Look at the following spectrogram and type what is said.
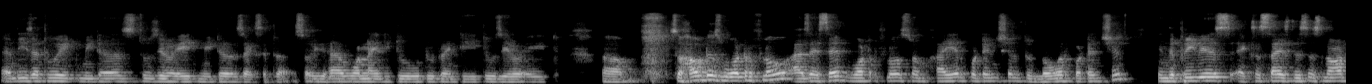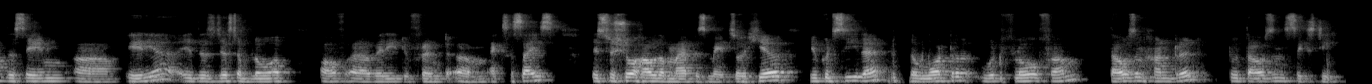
And these are 28 meters 208 meters etc so you have 192 220 208 um, so how does water flow? As i said water flows from higher potential to lower potential. In the previous exercise this is not the same uh, area. It is just a blow up of a very different um, exercise. Is to show how the map is made. So here you could see that the water would flow from 1100 to 1060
